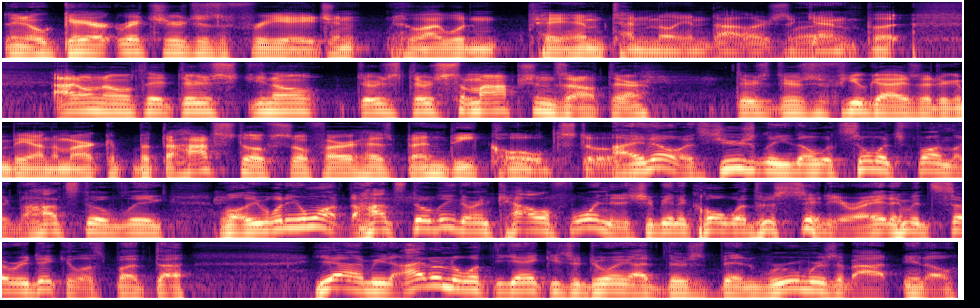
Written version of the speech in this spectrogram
you know, Garrett Richards is a free agent who I wouldn't pay him ten million dollars again. But I don't know. There- There's you know, there's there's some options out there. There's there's a few guys that are going to be on the market, but the hot stove so far has been the cold stove. I know it's usually you know it's so much fun like the hot stove league. Well, what do you want? The hot stove league? They're in California. They should be in a cold weather city, right? I mean, it's so ridiculous. But uh, yeah, I mean, I don't know what the Yankees are doing. I, there's been rumors about you know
